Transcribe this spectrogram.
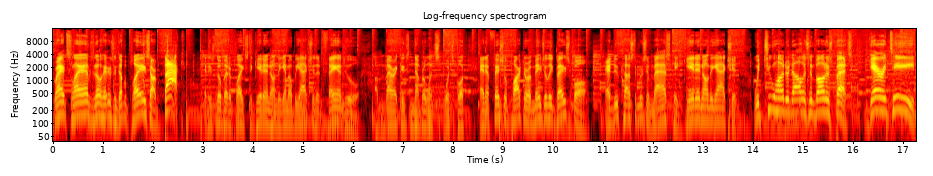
Grand slams, no hitters, and double plays are back. And there's no better place to get in on the MLB action than FanDuel, America's number one sports book and official partner of Major League Baseball. And new customers in Mass can get in on the action with $200 in bonus bets, guaranteed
